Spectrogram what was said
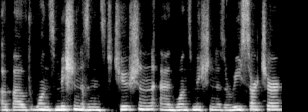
about one's mission as an institution and one's mission as a researcher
